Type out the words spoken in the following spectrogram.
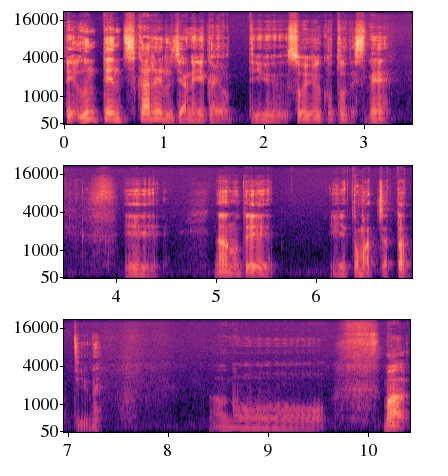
で運転疲れるじゃねえかよっていうそういうことですね。えー、なので、えー、泊まっちゃったっていうね。あのーまあ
